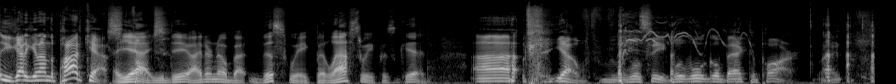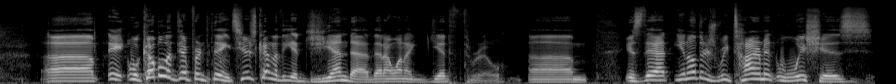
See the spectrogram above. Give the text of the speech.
You got to get on the podcast. yeah, folks. you do. I don't know about this week, but last week was good. Uh, yeah, we'll see. We'll, we'll go back to par, right? um, hey, well, a couple of different things. Here's kind of the agenda that I want to get through. Um, is that you know there's retirement wishes,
